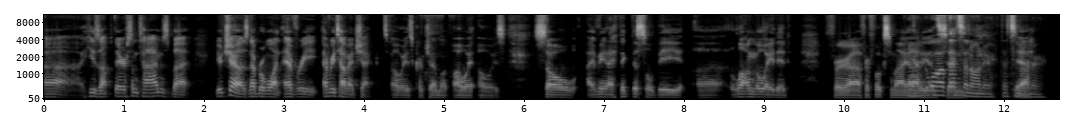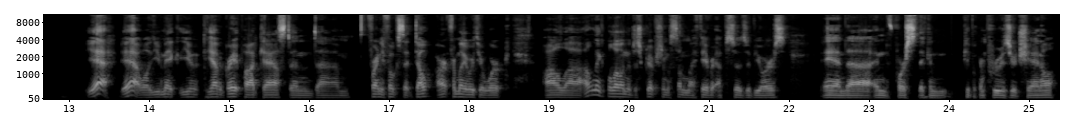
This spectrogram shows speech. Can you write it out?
Uh, he's up there sometimes, but your channel is number one every every time I check. It's always Kurtjai, always, always. So I mean, I think this will be uh, long awaited for uh, for folks in my yeah, audience. Well, that's and, an honor. That's an yeah. honor. Yeah, yeah. Well, you make you you have a great podcast, and um, for any folks that don't aren't familiar with your work, I'll uh, I'll link below in the description with some of my favorite episodes of yours, and uh, and of course they can people can peruse your channel.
